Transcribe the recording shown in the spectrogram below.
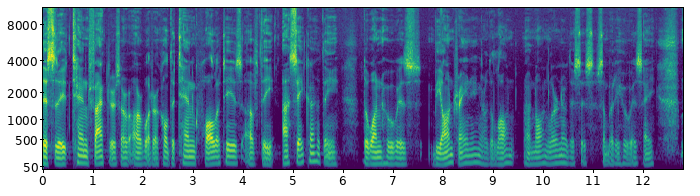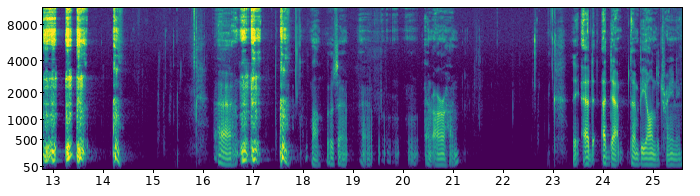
this the ten factors are, are what are called the ten qualities of the aseka, the the one who is beyond training or the uh, non-learner. This is somebody who is a uh, well, it was a, uh, an arahant, the ad, adept and beyond the training,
